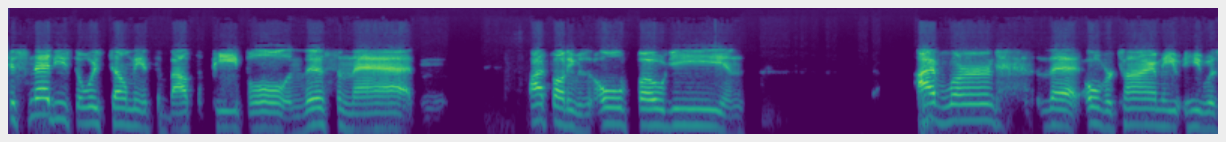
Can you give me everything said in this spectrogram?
because Sned used to always tell me it's about the people and this and that. And I thought he was an old fogey, and I've learned that over time he he was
